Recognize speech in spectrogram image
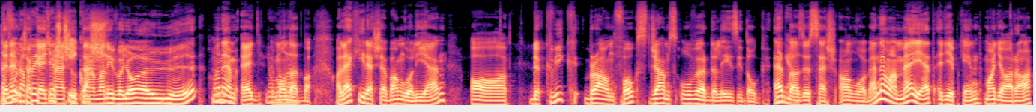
de nem csak egymás csíkos. után van írva, hogy "Ajj", hanem egy Jó mondatba. A leghíresebb angol ilyen a The Quick Brown Fox Jumps Over the Lazy Dog. Ebbe Igen. az összes angol benne van, melyet egyébként magyarra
